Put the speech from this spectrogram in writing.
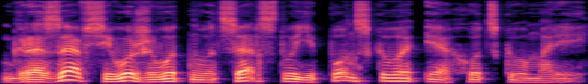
гроза всего животного царства японского и охотского морей.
